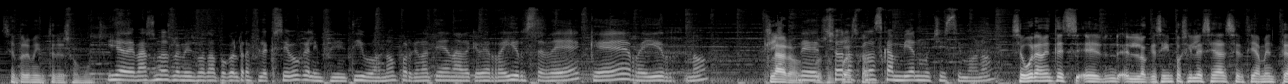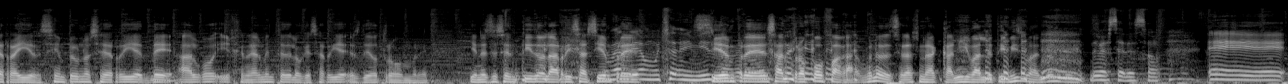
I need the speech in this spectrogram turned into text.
siempre me interesó mucho. Y además no es lo mismo tampoco el reflexivo que el infinitivo, ¿no? Porque no tiene nada que ver reírse de que reír, ¿no? Claro, de por hecho, las cosas cambian muchísimo, ¿no? Seguramente eh, lo que sea imposible sea sencillamente reír. Siempre uno se ríe de algo y generalmente de lo que se ríe es de otro hombre. Y en ese sentido la risa Yo me siempre, río mucho de mí misma, siempre es antropófaga. Bueno, serás una caníbal de ti misma, ¿no? Debe ser eso. Eh,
